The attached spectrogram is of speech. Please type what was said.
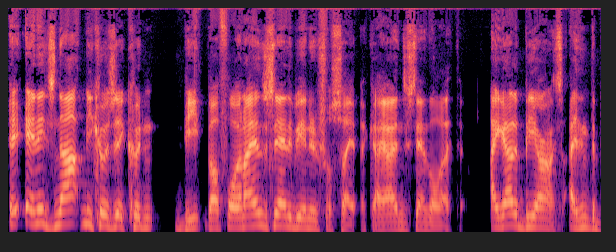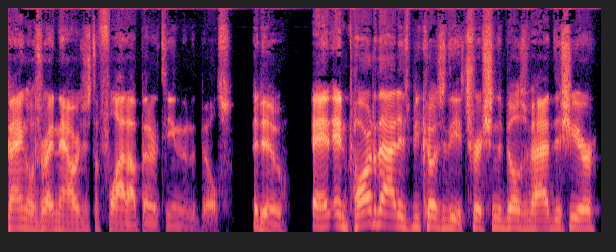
and it's not because they couldn't beat Buffalo. And I understand to be a neutral site. Like I understand all that too. I got to be honest. I think the Bengals right now are just a flat out better team than the Bills. I do, and and part of that is because of the attrition the Bills have had this year.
